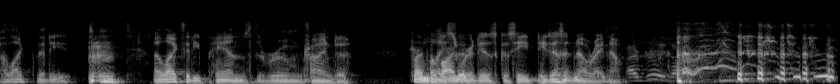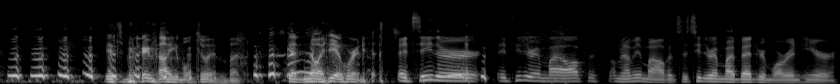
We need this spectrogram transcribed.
I like that he, I like that he pans the room trying to Trying to place find where it. it is because he he doesn't know right now. I really don't. It's very valuable to him, but he's got no idea where it is. it's either it's either in my office. I mean, I'm in my office. It's either in my bedroom or in here.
